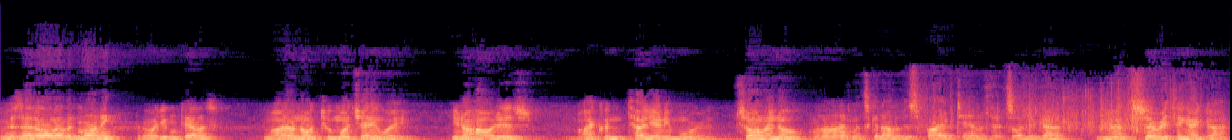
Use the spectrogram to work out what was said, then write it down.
Well, is that all of it, Monty? All you can tell us? Well, I don't know too much anyway. You know how it is. I couldn't tell you any more. That's all I know. All right, let's get on to this 510 if that's all you got. That's everything I got.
